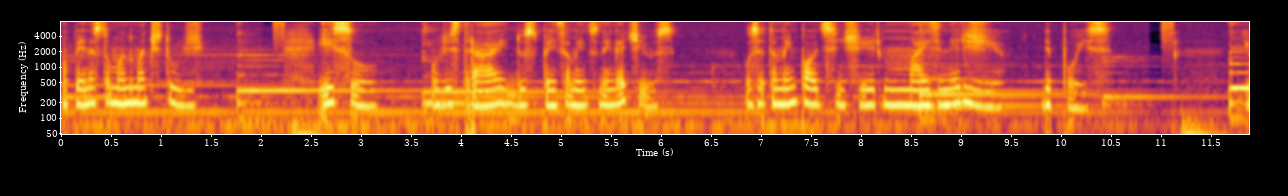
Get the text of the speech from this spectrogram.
apenas tomando uma atitude. Isso o distrai dos pensamentos negativos. Você também pode sentir mais energia depois. E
